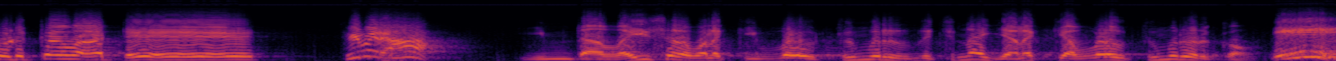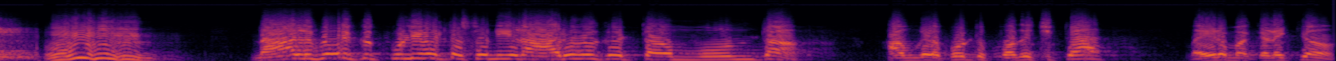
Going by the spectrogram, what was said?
கொடுக்க மாட்டேன். திமிரா? இந்த வயசுல உனக்கு இவ்வளவு திமிரு இருந்துச்சுன்னா எனக்கு எவ்வளவு திமிரு இருக்கும். நாலு பேருக்கு குழி வெட்ட சொன்னீங்க அறுவு கட்ட முண்டாம் அவங்கள போட்டு புதைச்சிட்டா வைரமா கிடைக்கும்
